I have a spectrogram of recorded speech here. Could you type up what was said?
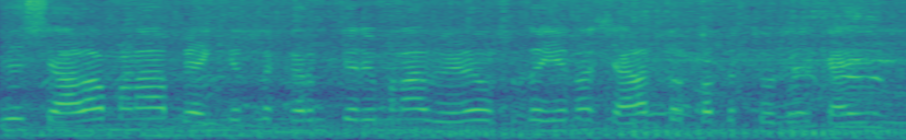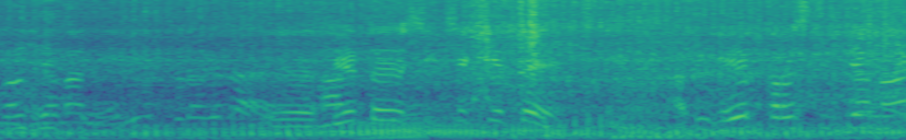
जे शाळा म्हणा बँकेतले कर्मचारी म्हणा वेळेवर सुद्धा येणं शाळा तर बंद ठेवले काही लेट शिक्षक येत आहे. आणि हे परिस्थिती आहे ना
